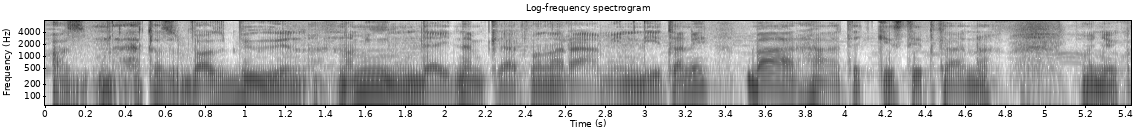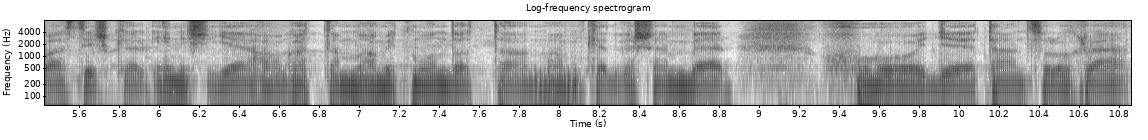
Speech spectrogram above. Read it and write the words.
az, hát az, az bűn. Na mindegy, nem kellett volna rám indítani, bár hát egy kis titkárnak mondjuk azt is kell, én is így elhallgattam, amit mondott a, a kedves ember, hogy táncolok rá,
